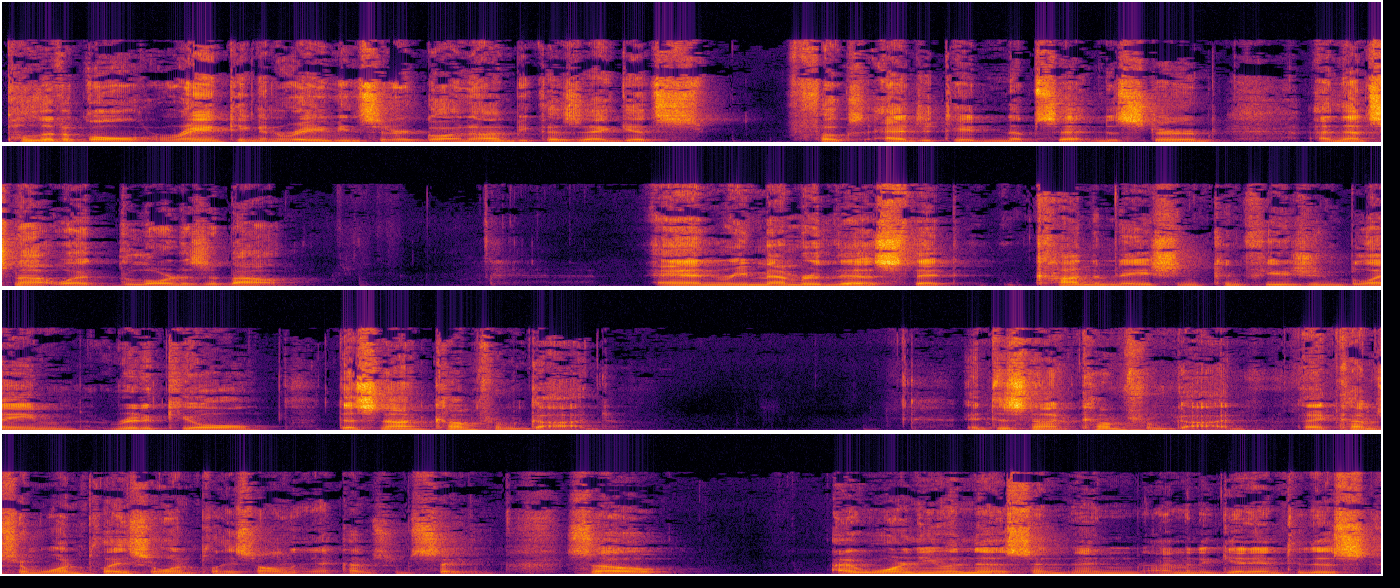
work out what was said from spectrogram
political ranting and ravings that are going on because that gets folks agitated and upset and disturbed. And that's not what the Lord is about. And remember this that condemnation, confusion, blame, ridicule does not come from God. It does not come from God. That comes from one place and one place only. That comes from Satan. So I warn you in this, and, and I'm going to get into this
